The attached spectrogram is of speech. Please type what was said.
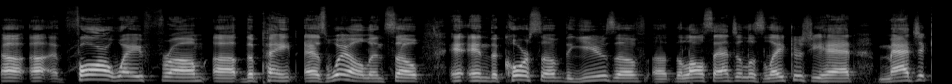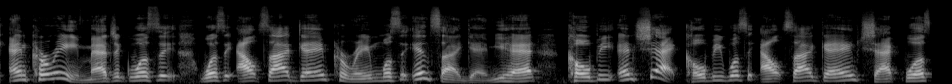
uh, uh far away from uh, the paint as well. And so, in, in, the course of the years of uh, the Los Angeles Lakers, you had Magic and Kareem. Magic was the was the outside game. Kareem was the inside game. You had Kobe and Shaq. Kobe was the outside game. Shaq was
